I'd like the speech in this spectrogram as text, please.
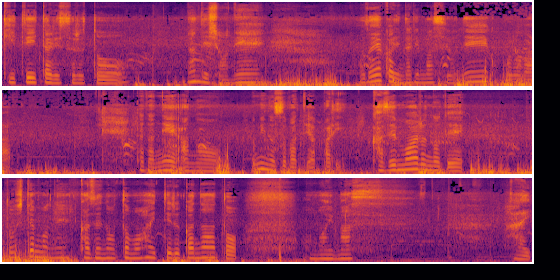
聞いていたりすると何でしょうね穏やかになりますよね心が。ただねあの海のそばってやっぱり風もあるのでどうしてもね風の音も入ってるかなと思います。はい、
